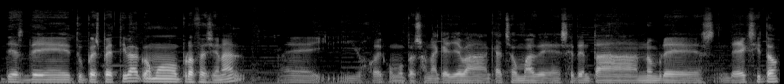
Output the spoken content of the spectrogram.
Desde tu perspectiva como profesional, eh, y como persona que lleva, que ha hecho más de 70 nombres de éxito,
